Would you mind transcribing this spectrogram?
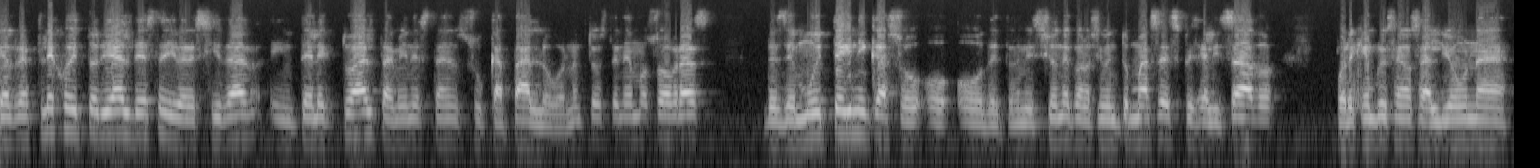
el reflejo editorial de esta diversidad intelectual también está en su catálogo. Entonces tenemos obras desde muy técnicas o, de transmisión de conocimiento más especializado. Por ejemplo, este año salió una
